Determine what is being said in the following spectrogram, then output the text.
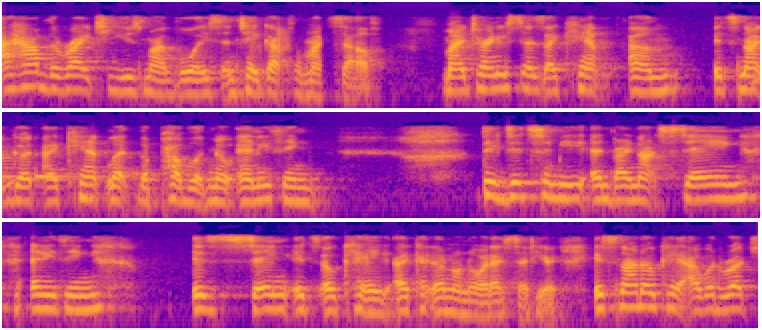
I have the right to use my voice and take up for myself. My attorney says I can't. Um, it's not good. I can't let the public know anything they did to me, and by not saying anything is saying it's okay. I, I don't know what I said here. It's not okay. I would rush.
